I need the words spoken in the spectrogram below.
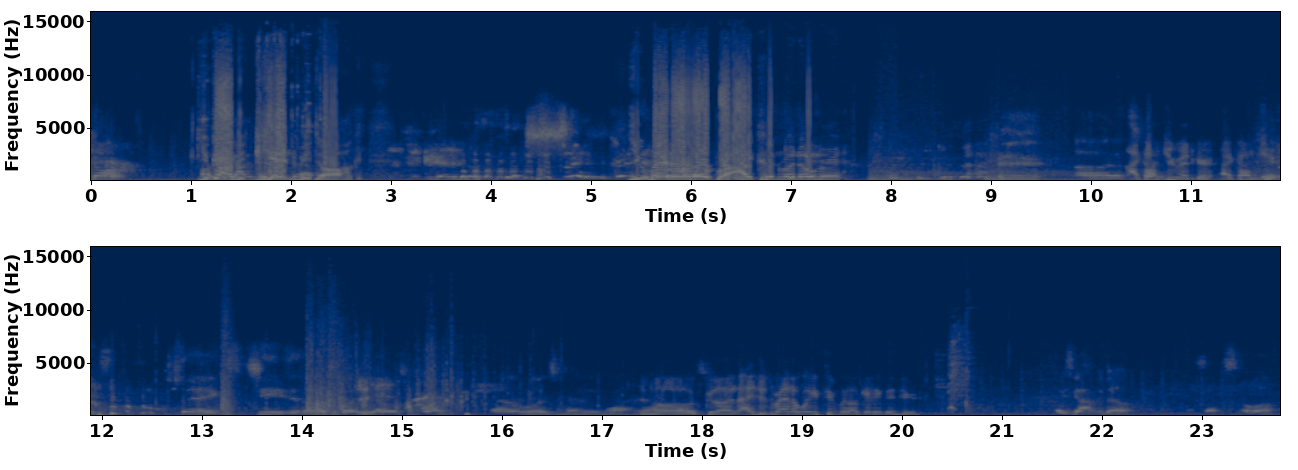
Go! You Oh, gotta be gotta kidding me, dog! You ran over it, but I couldn't run over it? That's I got you, Edgar. I got you. Thanks. Jesus, that was funny. That was funny. That was funny. Oh, that, that oh was- god, I just ran away too without getting injured. Oh, he's got me though. That sucks. Oh well.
